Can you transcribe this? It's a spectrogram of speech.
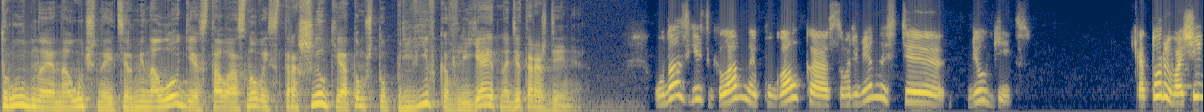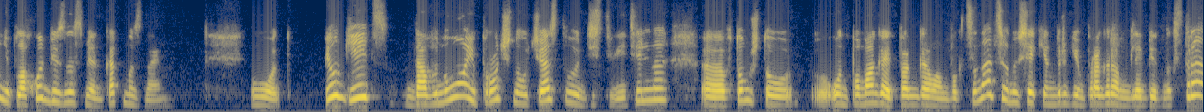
трудная научная терминология стала основой страшилки о том, что прививка влияет на деторождение. У нас есть главная пугалка современности Билл Гейтс, который вообще неплохой бизнесмен, как мы знаем. Вот. Билл Гейтс давно и прочно участвует действительно э, в том, что он помогает программам вакцинации, ну, всяким другим программам для бедных стран.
